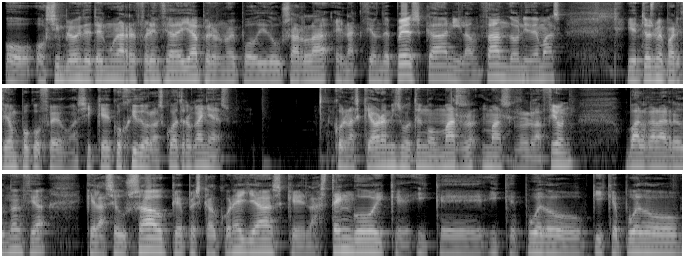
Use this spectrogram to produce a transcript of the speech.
o, simplemente tengo una referencia de ella pero no he podido usarla en acción de pesca, ni lanzando, ni demás. Y entonces me parecía un poco feo. Así que he cogido las cuatro cañas con las que ahora mismo tengo más, más relación, valga la redundancia, que las he usado, que he pescado con ellas, que las tengo y que, y que, y que puedo, y que puedo,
